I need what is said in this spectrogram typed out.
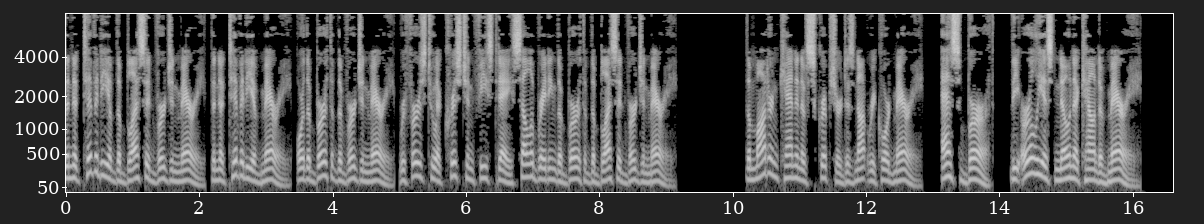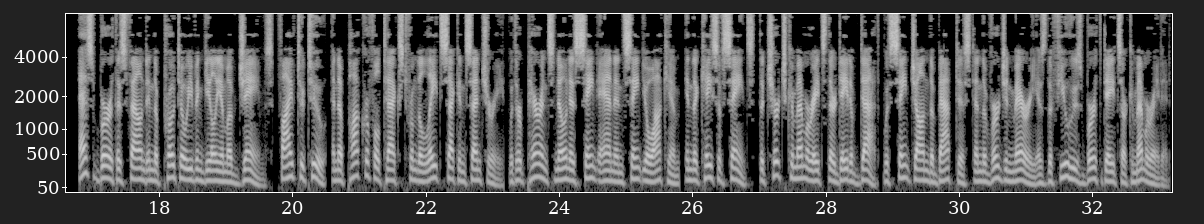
The Nativity of the Blessed Virgin Mary, the Nativity of Mary, or the Birth of the Virgin Mary, refers to a Christian feast day celebrating the birth of the Blessed Virgin Mary. The modern canon of Scripture does not record Mary's birth. The earliest known account of Mary. Birth is found in the Protoevangelium of James, 5–2, an apocryphal text from the late 2nd century, with her parents known as Saint Anne and Saint Joachim. In the case of saints, the Church commemorates their date of death, with Saint John the Baptist and the Virgin Mary as the few whose birth dates are commemorated.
